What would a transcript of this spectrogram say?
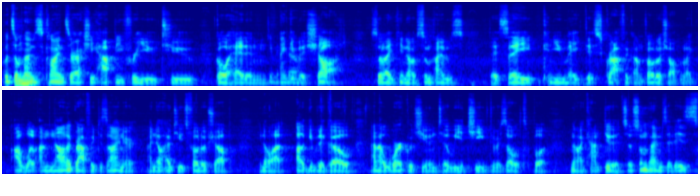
But sometimes clients are actually happy for you to go ahead and, Give it and give it a shot. So like, you know, sometimes they say, Can you make this graphic on Photoshop? I'm like, oh, well, I'm not a graphic designer. I know how to use Photoshop. You know, I, I'll give it a go and I'll work with you until we achieve the result. But no, I can't do it. So sometimes it is.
